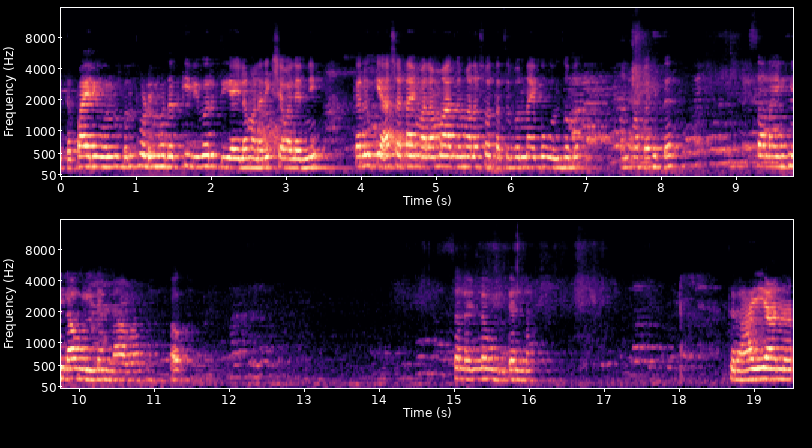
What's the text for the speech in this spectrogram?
इथं पायरीवरून पण थोडी मदत केली वरती यायला मला रिक्षावाल्यांनी. कारण की अशा टायमाला माझं मला स्वतःचं पण नाही बघून जमत. आणि बाबा इथं सलाईन ही लावली त्यांना आवाज. हो. सलाईन लावली त्यांना. तर आई आणि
